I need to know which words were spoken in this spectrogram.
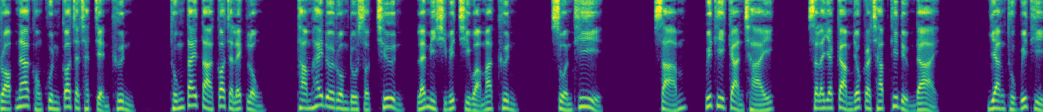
กรอบหน้าของคุณก็จะชัดเจนขึ้น ถุงใต้ตาก็จะเล็กลงทำให้โดยรวมดูสดชื่น และมีชีวิตชีวามากขึ้น ส่วนที่ 3. วิธีการใช้ศัลยกรรมยกกระชับที่ดื่มได้ อย่างถูกวิธี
